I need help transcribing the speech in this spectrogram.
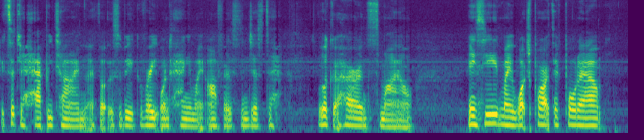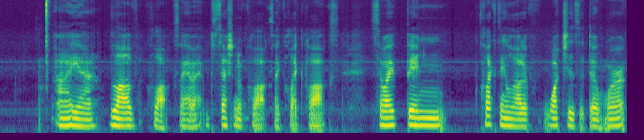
It's such a happy time I thought this would be a great one to hang in my office and just to look at her and smile. And you see my watch parts I've pulled out. I uh, love clocks. I have an obsession of clocks. I collect clocks. So I've been collecting a lot of watches that don't work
